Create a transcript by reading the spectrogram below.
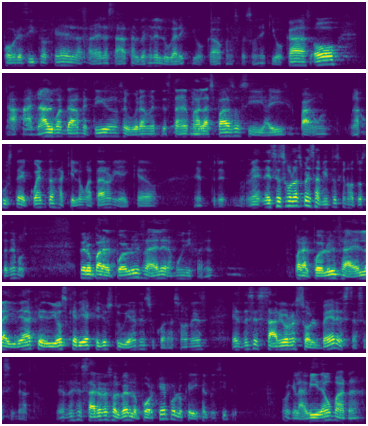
Pobrecito aquel, a saber, estaba tal vez en el lugar equivocado, con las personas equivocadas, o en algo andaba metido, seguramente estaba en malas pasos y ahí un ajuste de cuentas, aquí lo mataron y ahí quedó entre, esos son los pensamientos que nosotros tenemos. Pero para el pueblo de Israel era muy diferente. Para el pueblo de Israel la idea que Dios quería que ellos tuvieran en su corazón es, es necesario resolver este asesinato. Es necesario resolverlo. ¿Por qué? Por lo que dije al principio. Porque la vida humana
